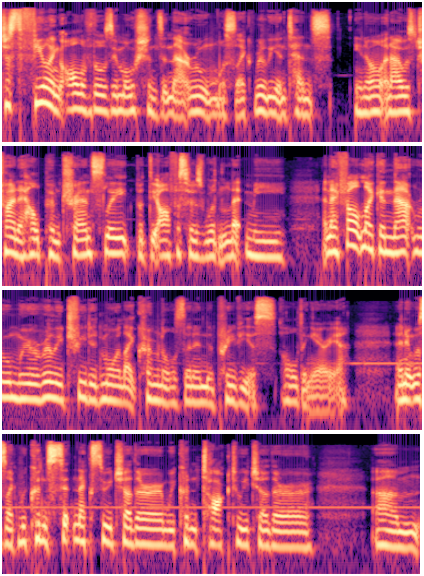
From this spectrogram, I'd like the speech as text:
just feeling all of those emotions in that room was like really intense, you know. And I was trying to help him translate, but the officers wouldn't let me. And I felt like in that room we were really treated more like criminals than in the previous holding area. And it was like we couldn't sit next to each other, we couldn't talk to each other. Um,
